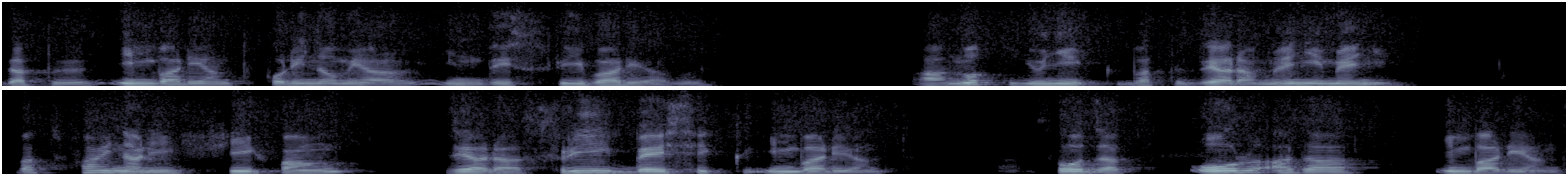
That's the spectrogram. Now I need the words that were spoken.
that invariant polynomial in these three variables are not unique, but there are many, many. But finally, he found there are three basic invariants so that all other invariants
